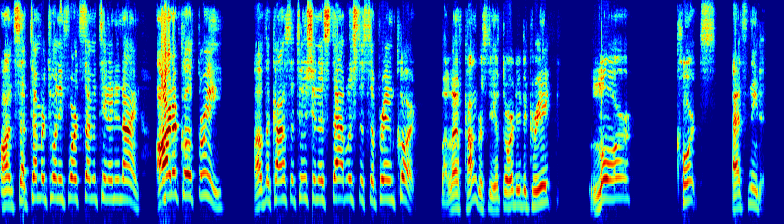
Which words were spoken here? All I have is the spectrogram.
on September 24, 1789. Article 3 of the Constitution established the Supreme Court, but left Congress the authority to create lower courts as needed.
